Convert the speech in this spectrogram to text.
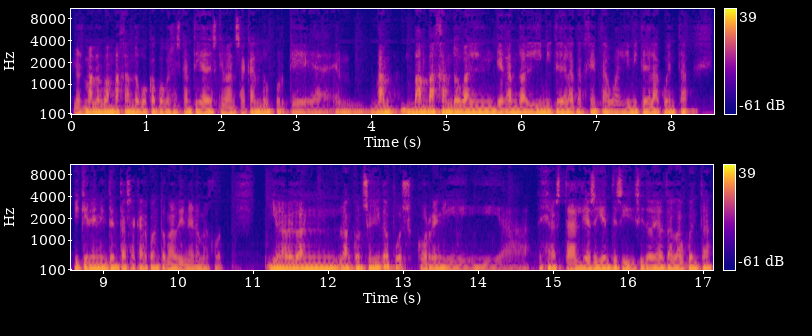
Los malos van bajando poco a poco esas cantidades que van sacando porque eh, van, van bajando, van llegando al límite de la tarjeta o al límite de la cuenta y quieren intentar sacar cuanto más dinero mejor y una vez lo han, lo han conseguido, pues corren y, hasta el día siguiente, si, todavía no te has dado cuenta,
